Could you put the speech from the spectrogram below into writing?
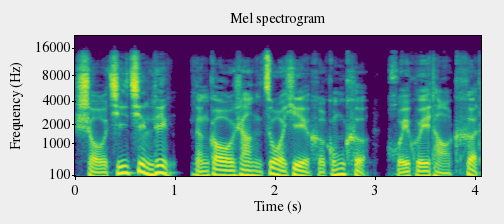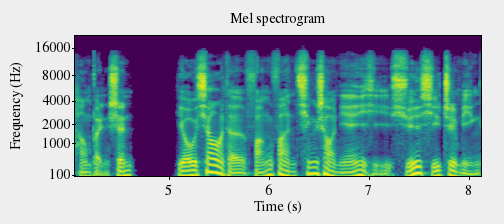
手机禁令能够让作业和功课回归到课堂本身，有效地防范青少年以学习之名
